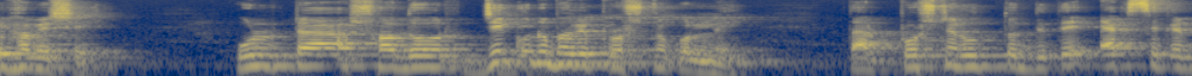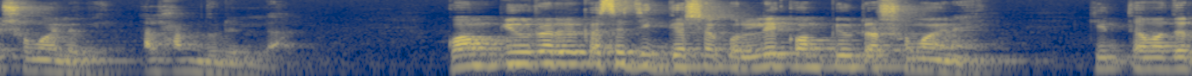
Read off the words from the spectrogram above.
এভাবে সে উল্টা সদর যে কোনোভাবে প্রশ্ন করলে তার প্রশ্নের উত্তর দিতে এক সেকেন্ড সময় লাগে, আলহামদুলিল্লাহ। কম্পিউটারের কাছে জিজ্ঞাসা করলে কম্পিউটার সময় নেয়, কিন্তু আমাদের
